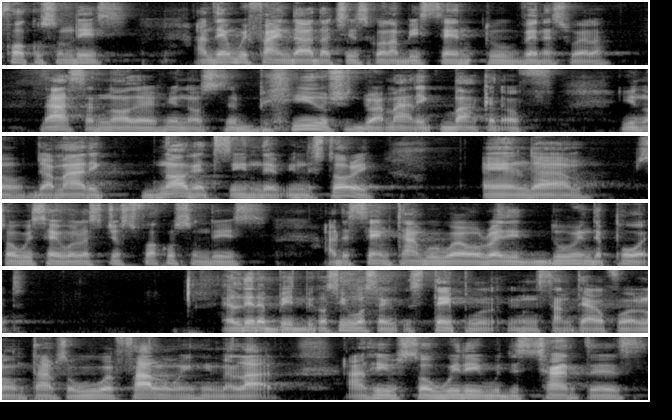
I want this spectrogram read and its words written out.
focus on this. And then we find out that she's gonna be sent to Venezuela that's another, you know, huge dramatic bucket of, you know, dramatic nuggets in the in the story. And um, so we say, well, let's just focus on this. At the same time, we were already doing the poet a little bit because he was a staple in Santiago for a long time. So we were following him a lot. And he was so witty with his chantes,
